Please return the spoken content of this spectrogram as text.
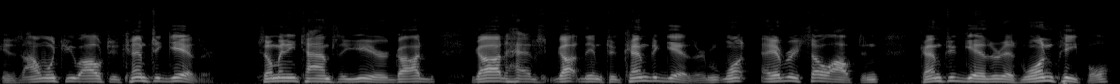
Is I want you all to come together. So many times a year, God God has got them to come together. Want every so often come together as one people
